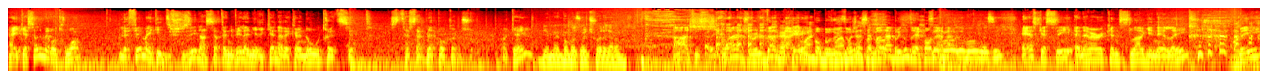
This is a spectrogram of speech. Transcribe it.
Hey, question numéro 3. Le film a été diffusé dans certaines villes américaines avec un autre titre. Ça s'appelait pas comme ça. OK? Il n'y a même pas besoin de choix de réponse. Ah, tu sais, ouais, je veux le donner pareil ouais. pour Bruno. Ouais, moi, je vais demander à Bruno de répondre bon, c'est bon, vas-y. Est-ce que c'est An American Slug in LA? B.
